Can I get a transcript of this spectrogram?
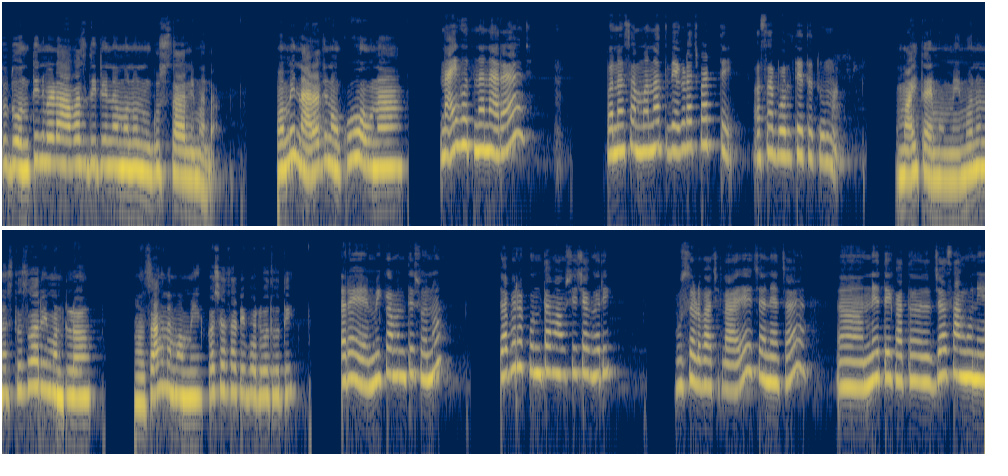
तू दोन तीन वेळा आवाज दिली ना म्हणून गुस्सा आली मला. मम्मी नाराज नको होऊ ना. नाही होत ना नाराज? पण असं मनात वेगळंच वाटते. असं बोलते तर तू मग. माहीत आहे मम्मी म्हणूनच तर सॉरी म्हटलं. सांग ना मम्मी कशासाठी बोलवत होती? अरे मी का म्हणते सोनू? जा बरं कोणत्या मावशीच्या घरी. भुसड वाचला आहे चण्याचा. नेते का तर जा सांगून ये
